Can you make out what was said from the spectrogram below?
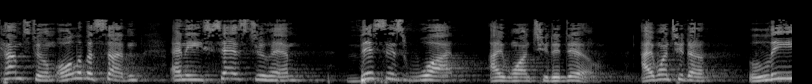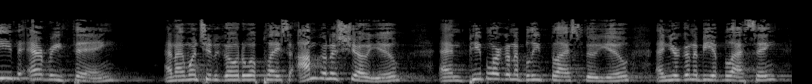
comes to him all of a sudden, and he says to him, "This is what I want you to do. I want you to leave everything, and I want you to go to a place I'm going to show you, and people are going to be blessed through you, and you're going to be a blessing."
